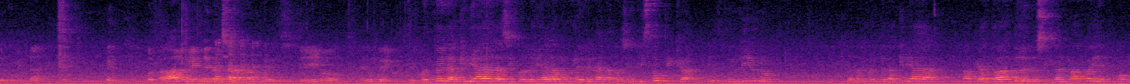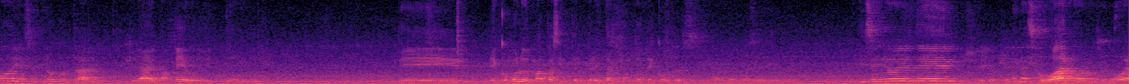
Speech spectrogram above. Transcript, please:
Documental. Por Ah, primera charla, pues. Sí, no. El cuento de la criada, la psicología de la mujer en la narración distópica, es de un libro, llama El cuento de la criada, mapeando ando de los signos al mapa y del mismo modo y en sentido contrario, que era el mapeo de, de- de- de cómo los mapas interpretan un montón de cosas. El diseño es de Elena Escobar, no, no, no voy a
